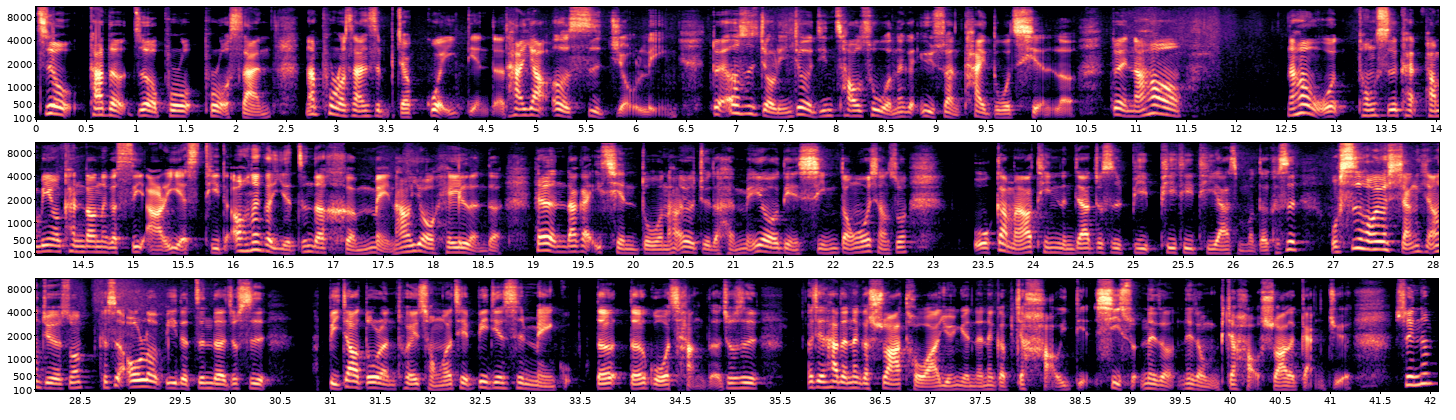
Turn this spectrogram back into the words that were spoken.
只有它的只有 Pro Pro 三，那 Pro 三是比较贵一点的，它要二四九零，对，二四九零就已经超出我那个预算太多钱了，对，然后，然后我同时看旁边又看到那个 C R E S T 的，哦，那个也真的很美，然后又有黑人的，黑人大概一千多，然后又觉得很美，又有点心动，我想说。我干嘛要听人家就是 P P T T 啊什么的？可是我事后又想想，觉得说，可是欧乐 B 的真的就是比较多人推崇，而且毕竟是美国德德国厂的，就是而且它的那个刷头啊，圆圆的那个比较好一点，细刷那种那种比较好刷的感觉，所以呢，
